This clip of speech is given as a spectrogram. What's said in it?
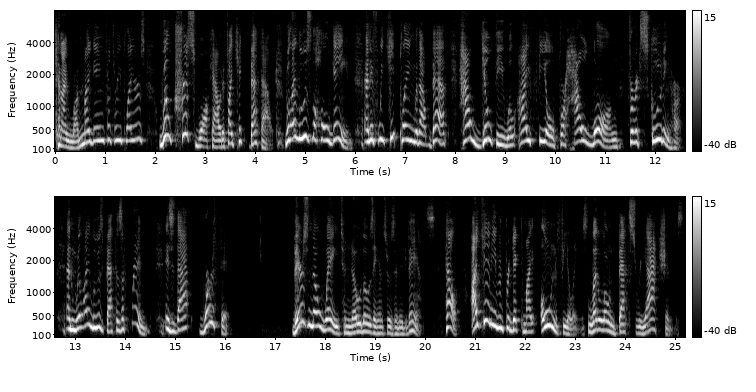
Can I run my game for three players? Will Chris walk out if I kick Beth out? Will I lose the whole game? And if we keep playing without Beth, how guilty will I feel for how long for excluding her? And will I lose Beth as a friend? Is that worth it? There's no way to know those answers in advance. Hell, I can't even predict my own feelings, let alone Beth's reactions.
